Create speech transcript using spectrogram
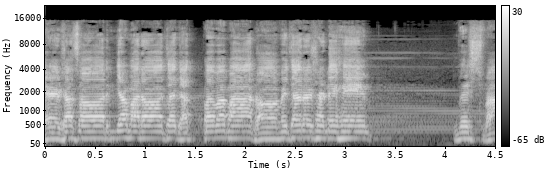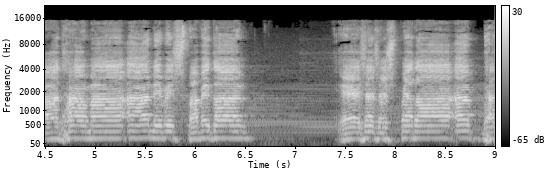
एष सौर्यमरोचजत्पवमानो विचर्षणिः विश्वाधामानि विश्वविद एष शुष्म्यताभ्यः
